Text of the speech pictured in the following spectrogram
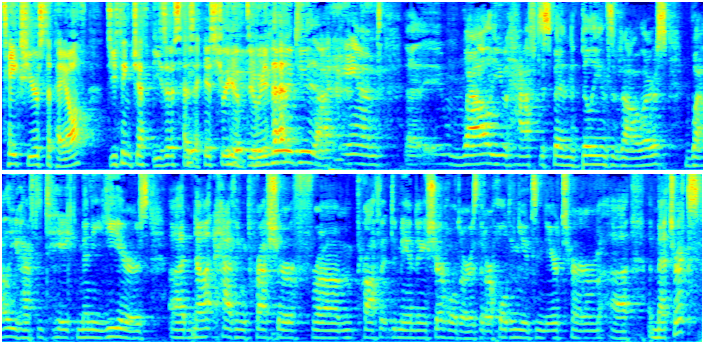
takes years to pay off, do you think Jeff Bezos has a history of doing that? do that, and uh, while you have to spend billions of dollars, while you have to take many years, uh, not having pressure from profit demanding shareholders that are holding you to near term uh, metrics,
